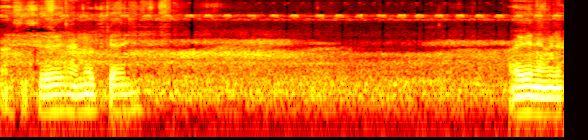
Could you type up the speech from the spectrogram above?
ver si se ve la nutria ahí. Ahí viene, mira.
